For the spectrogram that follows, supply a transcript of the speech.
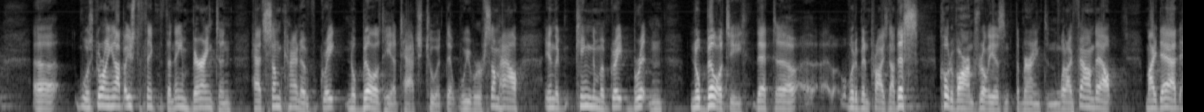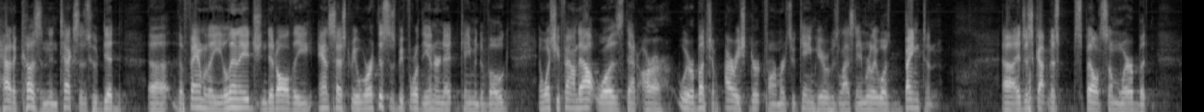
uh, was growing up, I used to think that the name Barrington had some kind of great nobility attached to it, that we were somehow in the kingdom of Great Britain, nobility that uh, would have been prized. Now, this coat of arms really isn't the Barrington. What I found out, my dad had a cousin in Texas who did uh, the family lineage and did all the ancestry work. This is before the internet came into vogue. And what she found out was that our, we were a bunch of Irish dirt farmers who came here whose last name really was Bankton. Uh, it just got misspelled somewhere, but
